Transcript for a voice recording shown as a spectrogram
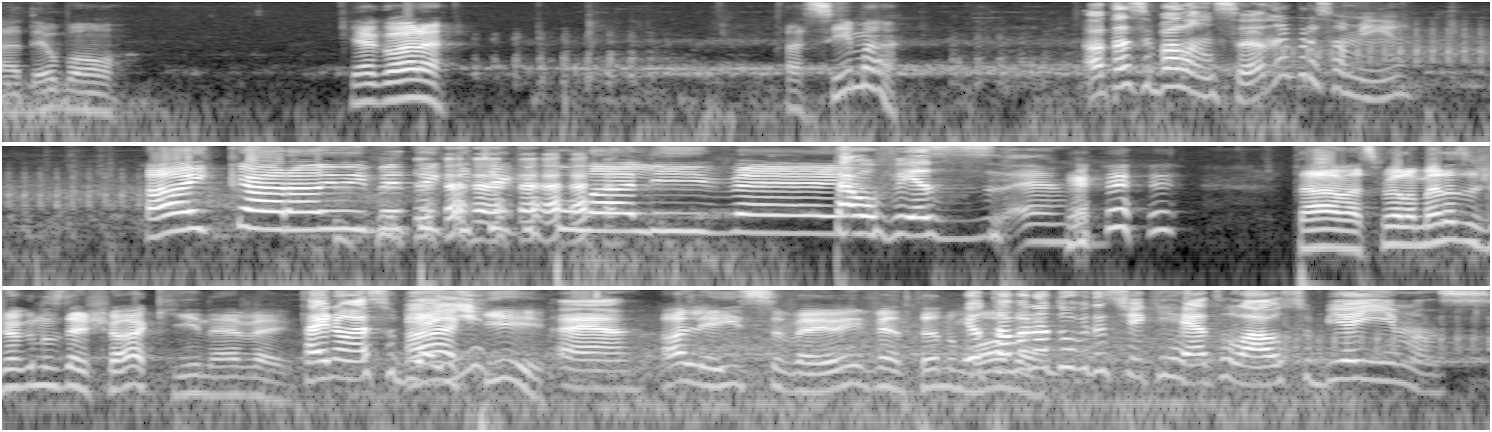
Tá, deu bom. E agora? Pra cima? Ela tá se balançando, é impressão minha. Ai, caralho, eu inventei que tinha que pular ali, velho. Talvez... é. Tá, mas pelo menos o jogo nos deixou aqui, né, velho? Tá, e não é subir Ah, aí? aqui? É. Olha isso, velho. Eu inventando Eu moda. tava na dúvida se tinha que ir reto lá ou subir aí, mas...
